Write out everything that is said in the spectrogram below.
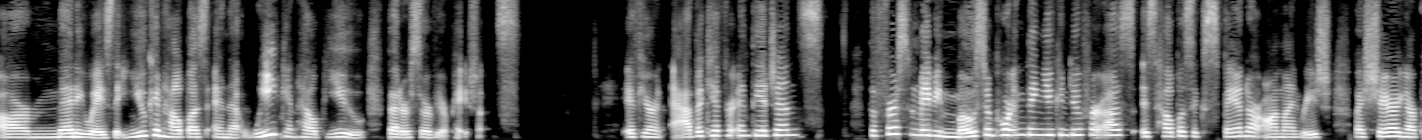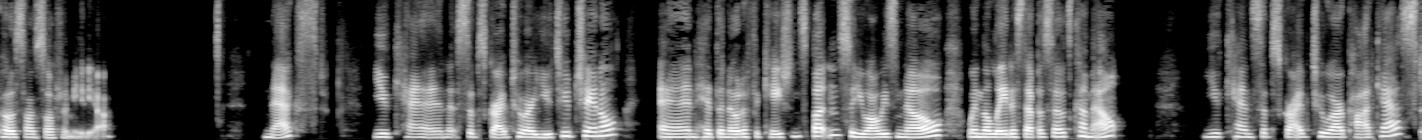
are many ways that you can help us and that we can help you better serve your patients. If you're an advocate for entheogens, the first and maybe most important thing you can do for us is help us expand our online reach by sharing our posts on social media. Next, you can subscribe to our YouTube channel and hit the notifications button so you always know when the latest episodes come out. You can subscribe to our podcast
